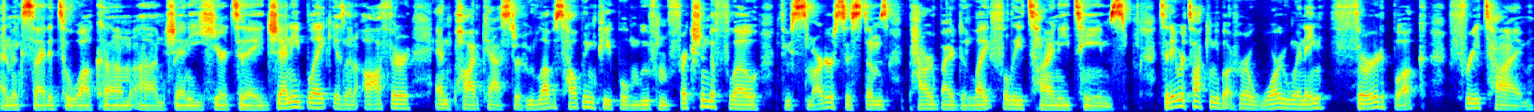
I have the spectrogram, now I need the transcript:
and I'm excited to welcome um, Jenny here today. Jenny Blake is an author and podcaster who loves helping people move from friction to flow through smarter systems powered by delightfully tiny teams. Today, we're talking about her award winning third book, Free Time.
